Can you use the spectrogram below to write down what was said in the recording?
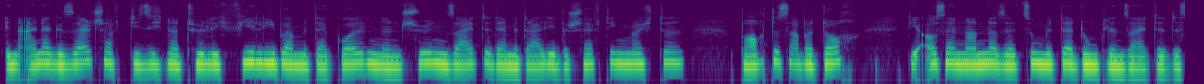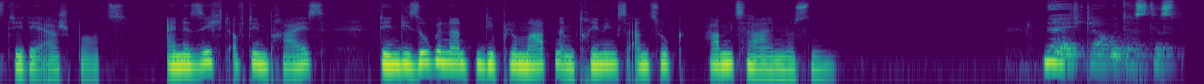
In einer Gesellschaft, die sich natürlich viel lieber mit der goldenen, schönen Seite der Medaille beschäftigen möchte, braucht es aber doch die Auseinandersetzung mit der dunklen Seite des DDR-Sports. Eine Sicht auf den Preis, den die sogenannten Diplomaten im Trainingsanzug haben zahlen müssen. Na, ich glaube, dass das,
